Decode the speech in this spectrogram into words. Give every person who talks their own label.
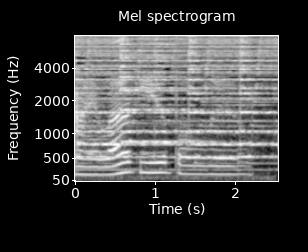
Speaker 1: I love you, Bolu.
